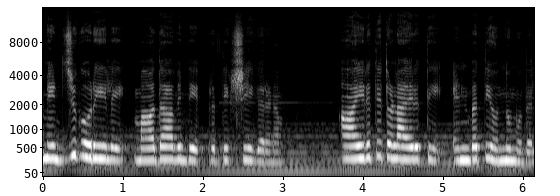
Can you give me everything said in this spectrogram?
മെഡ്ജുഗോറിയിലെ മാതാവിന്റെ പ്രത്യക്ഷീകരണം ആയിരത്തി തൊള്ളായിരത്തി എൺപത്തി ഒന്ന് മുതൽ.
